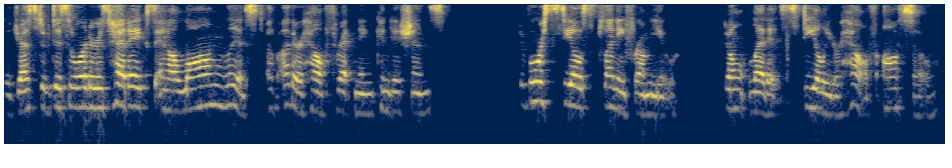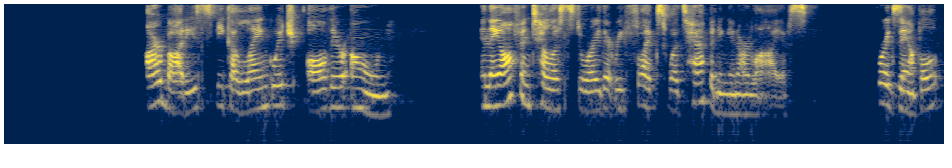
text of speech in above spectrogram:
digestive disorders, headaches, and a long list of other health threatening conditions. Divorce steals plenty from you. Don't let it steal your health also. Our bodies speak a language all their own, and they often tell a story that reflects what's happening in our lives. For example,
